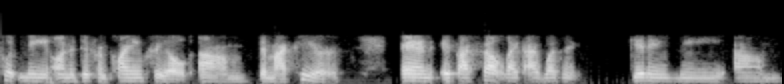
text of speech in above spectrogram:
put me on a different playing field um, than my peers. And if I felt like I wasn't getting the um,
